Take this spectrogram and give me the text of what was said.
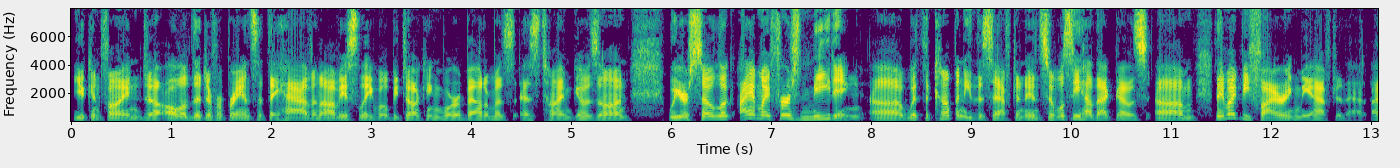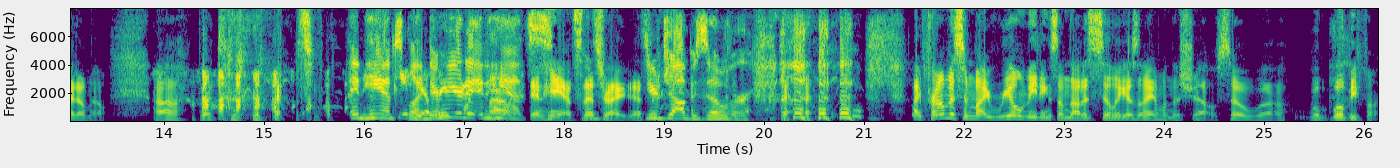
You can find uh, all of the different brands that they have, and obviously, we'll be talking more about them as, as time goes on. We are so look. I have my first meeting uh, with the company this afternoon, so we'll see how that goes. Um, they might be firing me after that. I don't know, uh, but Enhance, Give Glenn. They're here to one vote. enhance. enhance. That's right. That's Your right. job is over. I promise in my real meetings I'm not as silly as I am on the show, so uh, we'll we'll be fine.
